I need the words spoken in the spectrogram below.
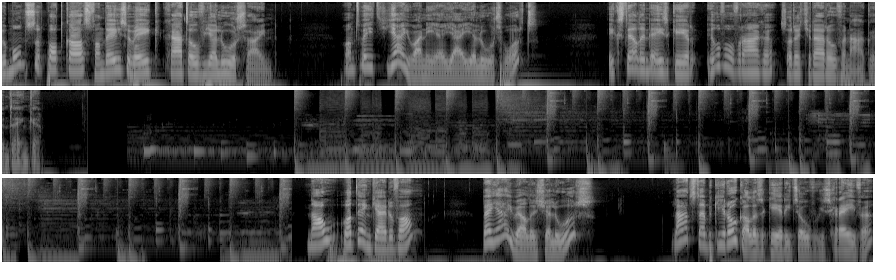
De Monster Podcast van deze week gaat over jaloers zijn. Want weet jij wanneer jij jaloers wordt? Ik stel in deze keer heel veel vragen zodat je daarover na kunt denken. Nou, wat denk jij ervan? Ben jij wel eens jaloers? Laatst heb ik hier ook al eens een keer iets over geschreven,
